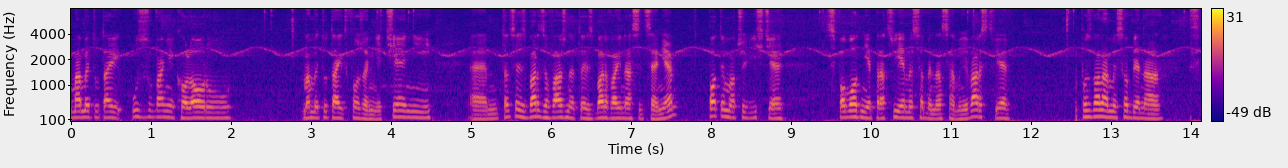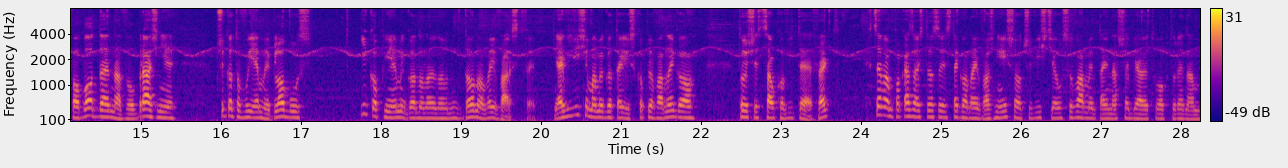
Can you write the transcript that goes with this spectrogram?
mamy tutaj usuwanie koloru, mamy tutaj tworzenie cieni. To, co jest bardzo ważne, to jest barwa i nasycenie. Po tym oczywiście swobodnie pracujemy sobie na samej warstwie. Pozwalamy sobie na swobodę, na wyobraźnię. Przygotowujemy globus i kopiujemy go do, do, do nowej warstwy. Jak widzicie, mamy go tutaj skopiowanego. To już jest całkowity efekt. Chcę Wam pokazać to, co jest tego najważniejsze. Oczywiście usuwamy tutaj nasze białe tło, które nam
